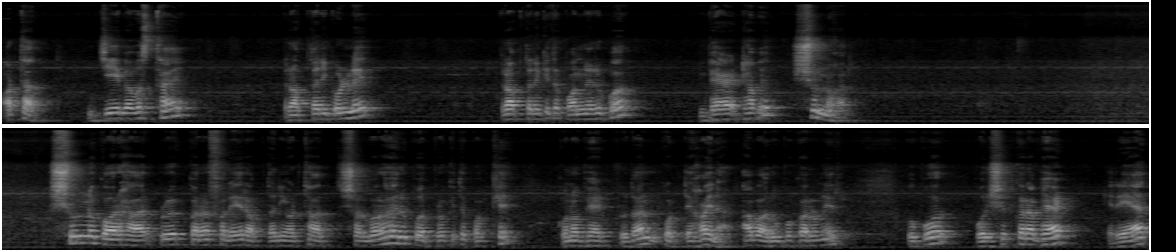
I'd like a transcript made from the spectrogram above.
অর্থাৎ যে ব্যবস্থায় রপ্তানি করলে রপ্তানিকৃত পণ্যের উপর ভ্যাট হবে শূন্য হার। শূন্য কর হার প্রয়োগ করার ফলে রপ্তানি অর্থাৎ সরবরাহের উপর প্রকৃতপক্ষে কোনো ভ্যাট প্রদান করতে হয় না। আবার উপকরণের উপর পরিশোধ করা ভ্যাট, রেয়াত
